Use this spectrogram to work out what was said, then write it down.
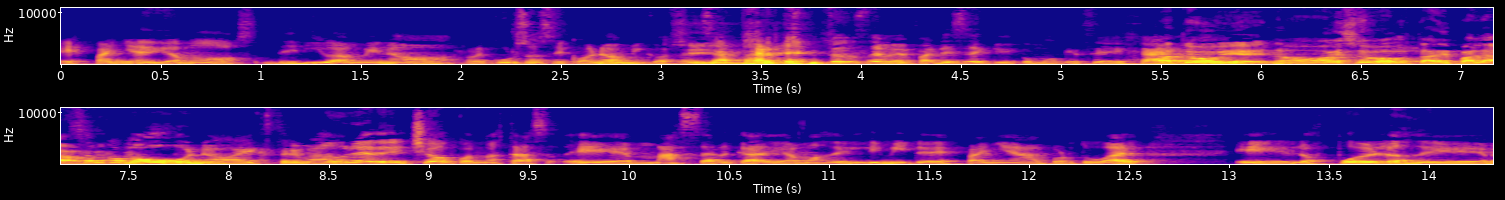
España, digamos, deriva menos recursos económicos de Sí, esa parte. sí. Entonces me parece que como que se dejaron. Está todo bien, no, eso está de palabra. Son como uno. Extremadura, de hecho, cuando estás eh, más cerca, digamos, del límite de España a Portugal, eh, los pueblos de,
